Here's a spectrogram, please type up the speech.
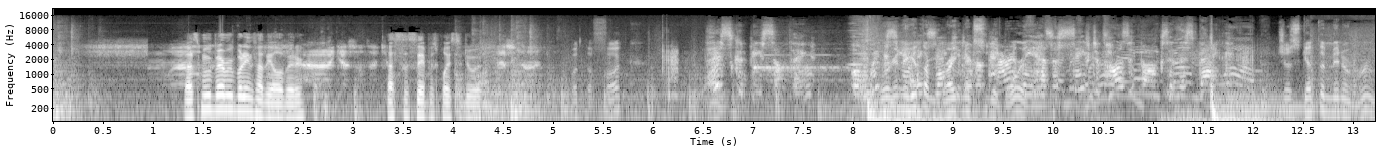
Well, Let's move everybody inside the elevator. I guess I'll take That's the safest place to do it. this time. What the fuck? This could be something. A We're gonna get them right executive next to the door, apparently has a safe deposit box in this bank. Just get them in a room.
